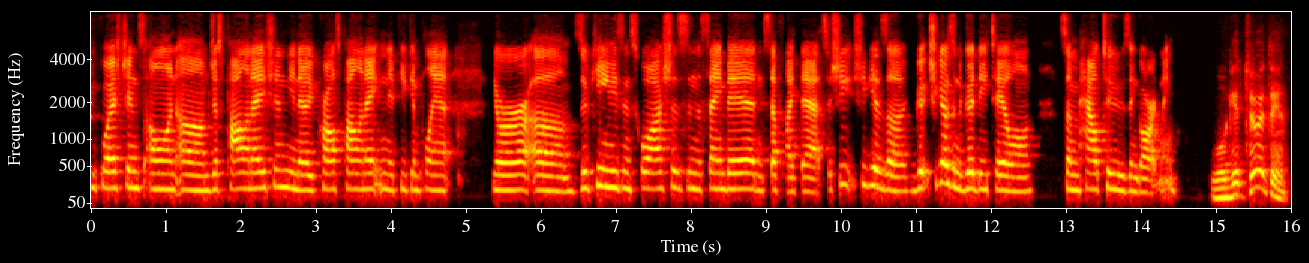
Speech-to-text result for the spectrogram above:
some questions on um, just pollination, you know, cross pollinating, if you can plant your um, zucchinis and squashes in the same bed and stuff like that. So she, she gives a good, she goes into good detail on some how to's in gardening. We'll get to it then.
